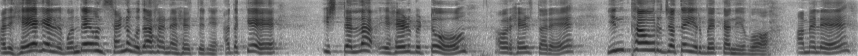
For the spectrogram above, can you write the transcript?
ಅದು ಹೇಗೆ, ಒಂದೇ ಒಂದು ಸಣ್ಣ ಉದಾಹರಣೆ ಹೇಳ್ತೀನಿ. ಅದಕ್ಕೆ ಇಷ್ಟೆಲ್ಲ ಹೇಳಿಬಿಟ್ಟು ಅವ್ರು ಹೇಳ್ತಾರೆ, ಇಂಥವ್ರ ಜೊತೆ ಇರಬೇಕಾ ನೀವು? ಆಮೇಲೆ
